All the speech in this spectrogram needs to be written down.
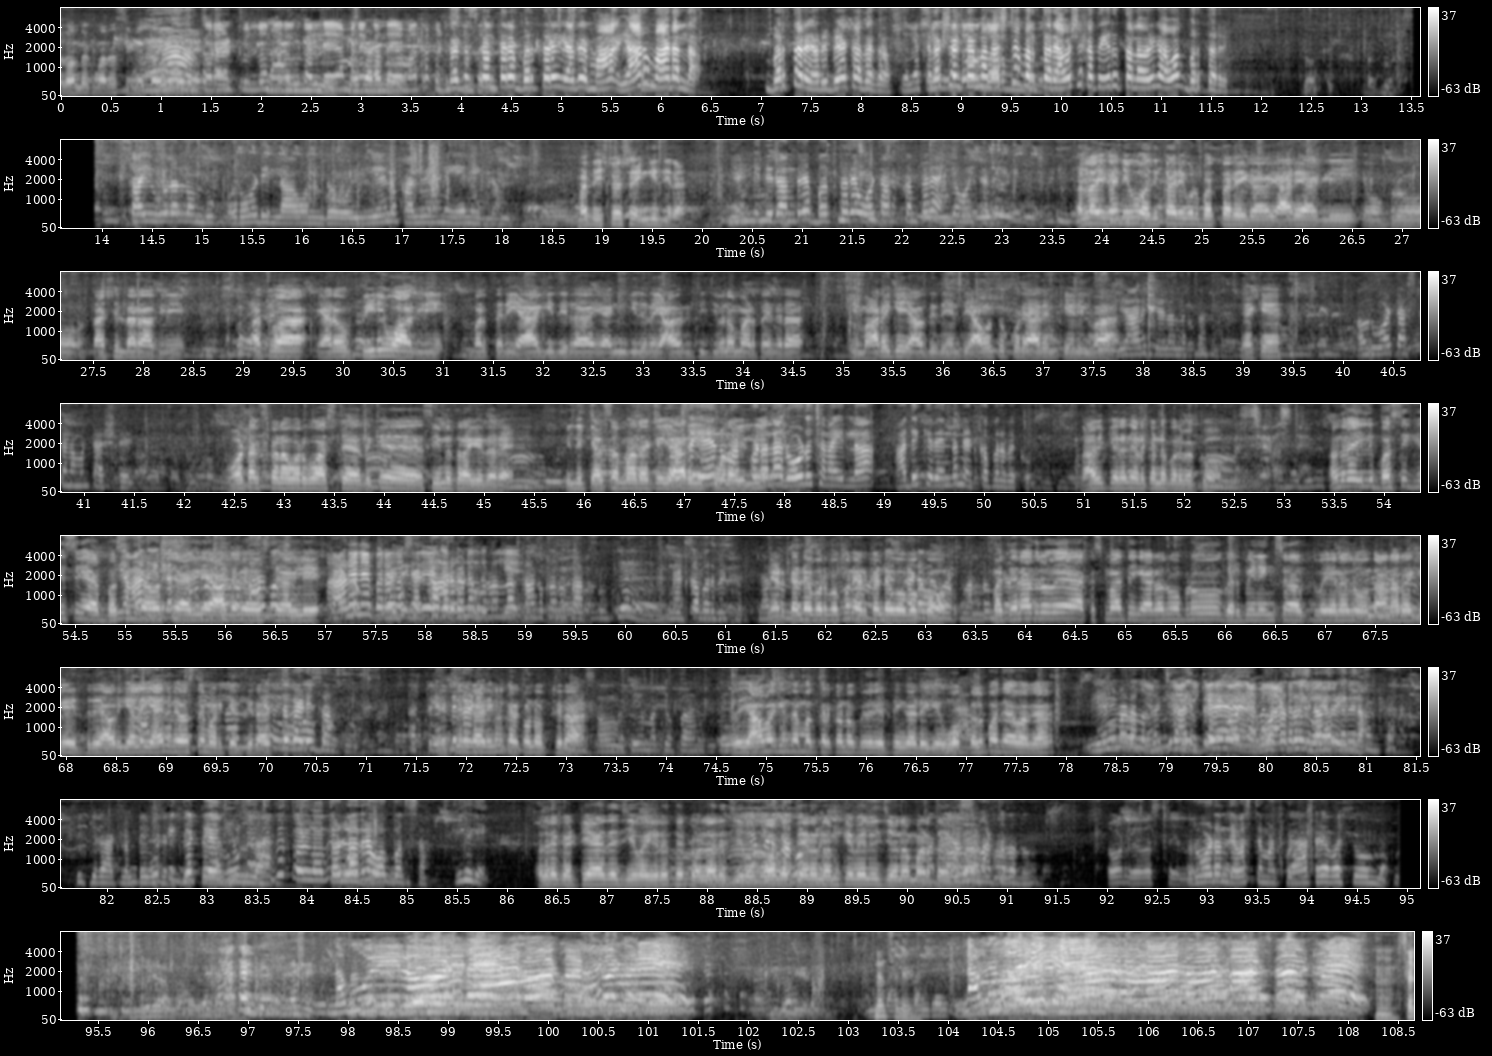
ಅದೊಂದಕ್ಕೆ ಮಾತ್ರ ಸೀಮಿತ ಆಗಿದೆ. ಕಟ್ಟಿಸ್ಕೊಂತಾರೆ ಬರ್ತಾರೆ ಅದೇ ಮಾ ಯಾರು ಮಾಡಲ್ಲ. ಬರ್ತಾರೆ ಅವ್ರಿಗೆ ಬೇಕಾದಾಗ. ಎಲೆಕ್ಷನ್ ಟೈಮಲ್ಲಿ ಅಷ್ಟೇ ಬರ್ತಾರೆ ಅವಶ್ಯಕತೆ ಇರುತ್ತಲ್ಲ ಅವರಿಗೆ ಅವಾಗ ಬರ್ತಾರೆ. ಸ ಈ ಊರಲ್ಲಿ ಒಂದು ರೋಡ್ ಇಲ್ಲ ಒಂದು ಏನು ಕಾಲುವೆನೇ ಏನಿಲ್ಲ ಇಲ್ಲ. ಮತ್ತೆ ಇಷ್ಟು ವರ್ಷ ಹೆಂಗಿದ್ದೀರಾ? ಹೆಂಗಿದ್ದೀರಾ ಅಂದ್ರೆ ಬರ್ತಾರೆ ಓಟ್ ಹಾಕ್ಸ್ಕೊಂತಾರೆ ಹಂಗೆ ಹೋಯ್ತಾರೆ. ಅಲ್ಲ ಈಗ ನೀವು ಅಧಿಕಾರಿಗಳು ಬರ್ತಾರೆ ಈಗ ಯಾರೇ ಆಗ್ಲಿ ಒಬ್ರು ತಹಶೀಲ್ದಾರ್ ಆಗ್ಲಿ ಅಥವಾ ಯಾರೋ ಪಿ ಡಿ ಒ ಆಗ್ಲಿ ಬರ್ತಾರೆ ಹೇಗಿದ್ದೀರಾ ಹೆಂಗಿದ್ದೀರಾ ಯಾವ ರೀತಿ ಜೀವನ ಮಾಡ್ತಾ ಇದ್ದೀರಾ? ನಿಮ್ಮ ಆರೋಗ್ಯ ಯಾವ್ದಿದೆ ಅಂತ ಯಾವತ್ತೂ ಕೂಡ ಯಾರೇನ್ ಕೇಳಿಲ್ವಾ? ಯಾರು ಕೇಳಲ್ಲ ಸರ್. ಯಾಕೆ? ಅವ್ರು ಓಟ್ ಹಾಕ್ಸ್ಕೊಳಮಂಟ ಅಷ್ಟೇ. ಓಟ್ ಹಾಕ್ಸ್ಕೊಳೋವರೆಗೂ ಅಷ್ಟೇ ಅದಕ್ಕೆ ಸೀಮಿತರಾಗಿದ್ದಾರೆ. ಇಲ್ಲಿ ಕೆಲಸ ಮಾಡಕ್ಕೆ ಯಾರಿಗೂ ಕೂಡ ಇಲ್ಲಿ ರೋಡು ಚೆನ್ನಾಗಿಲ್ಲ. ಆದಿಕೆರೆಯಿಂದ ನೆಡ್ಕೊ ಬರಬೇಕು. ನಾದಿಕೆರೆ ನಡ್ಕೊಂಡೆ ಬರಬೇಕು. ಅಂದ್ರೆ ಇಲ್ಲಿ ಬಸ್ ಗಿಸಿ ಬಸ್ಸಿನ ವ್ಯವಸ್ಥೆ ಆಗ್ಲಿ ಆಟೋ ವ್ಯವಸ್ಥೆ ಆಗ್ಲಿ. ನೆಡ್ಕೊ ಬರಬೇಕು. ನಡ್ಕೊಂಡೆ ಬರ್ಬೇಕು ನಡ್ಕೊಂಡೆ ಹೋಗ್ಬೇಕು. ಮತ್ತೇನಾದ್ರೂ ಅಕಸ್ಮಾತ್ ಈಗ ಯಾರಾದ್ರೂ ಒಬ್ರು ಗರ್ಭಿಣಿ ಹೆಂಗ್ಸ ಅಥವಾ ಏನಾದ್ರು ಒಂದು ಅನಾರೋಗ್ಯ ಇದ್ರೆ ಅವ್ರಿಗೆಲ್ಲ ಏನ್ ವ್ಯವಸ್ಥೆ ಮಾಡ್ಕೊಂತೀರಾ ಗಾಡಿ ಸಹ. ಎತ್ತಿನ ಗಾಡಿಗಳು ಕರ್ಕೊಂಡು ಹೋಗ್ತೀರಾ? ಅದು ಯಾವಾಗಿಂದ ಮತ್ ಕರ್ಕೊಂಡು ಹೋಗ್ತಿದ್ರಿ ಎತ್ತಿನ ಗಾಡಿಗೆ? ಹೋಗ್ ತಲುಪೋದೆ ಯಾವಾಗ? ಏನ್ ಮಾಡೋದು? ಜೀವ ಇದ್ರೆ ಹೋಗೋದು ಇಲ್ಲಾಂದ್ರೆ ಇಲ್ಲ. ತೊಳ್ಳೋದ್ರೆ ಹೋಗ್ಬೋದು. ಸಹ ಹಿಂಗೆ. ಅಂದ್ರೆ ಗಟ್ಟಿಯಾದ ಜೀವ ಇರುತ್ತೆ ಟೊಳ್ಳಾದ ಜೀವ ಹೋಗುತ್ತೆ ಅನ್ನೋ ನಂಬಿಕೆ ಮೇಲೆ ಜೀವನ ಮಾಡ್ತಾ ಇದ್ದೀರಾ? ರೋಡ್ ಒಂದು ವ್ಯವಸ್ಥೆ ಮಾಡ್ಕೊಳ್ಳಿ ಯಾತ್ರೆ ರೋಡ್ ಇಲ್ಲ ಸರಿ.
